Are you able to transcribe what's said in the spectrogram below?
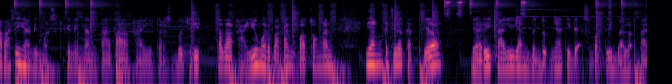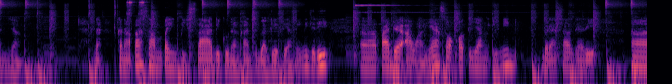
Apa sih yang dimaksudkan dengan tatal kayu tersebut? Jadi tatal kayu merupakan potongan yang kecil-kecil dari kayu yang bentuknya tidak seperti balok panjang. Nah, kenapa sampai bisa digunakan sebagai tiang ini? Jadi, eh, pada awalnya soko tiang ini berasal dari uh,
